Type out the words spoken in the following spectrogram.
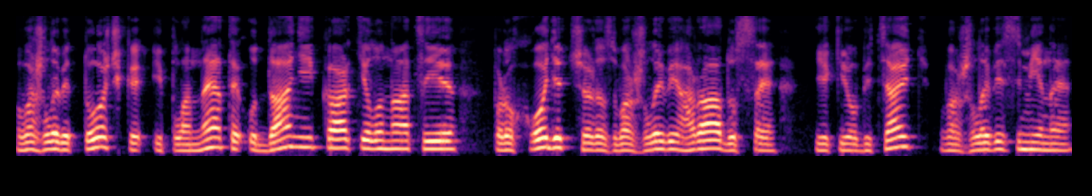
важливі точки і планети у даній карті лунації проходять через важливі градуси, які обіцяють важливі зміни.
